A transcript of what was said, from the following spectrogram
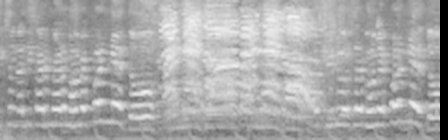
शिक्षण अधिकारी मैडम हमें पढ़ने दो। वीडियो साहब हमें पढ़ने दो।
